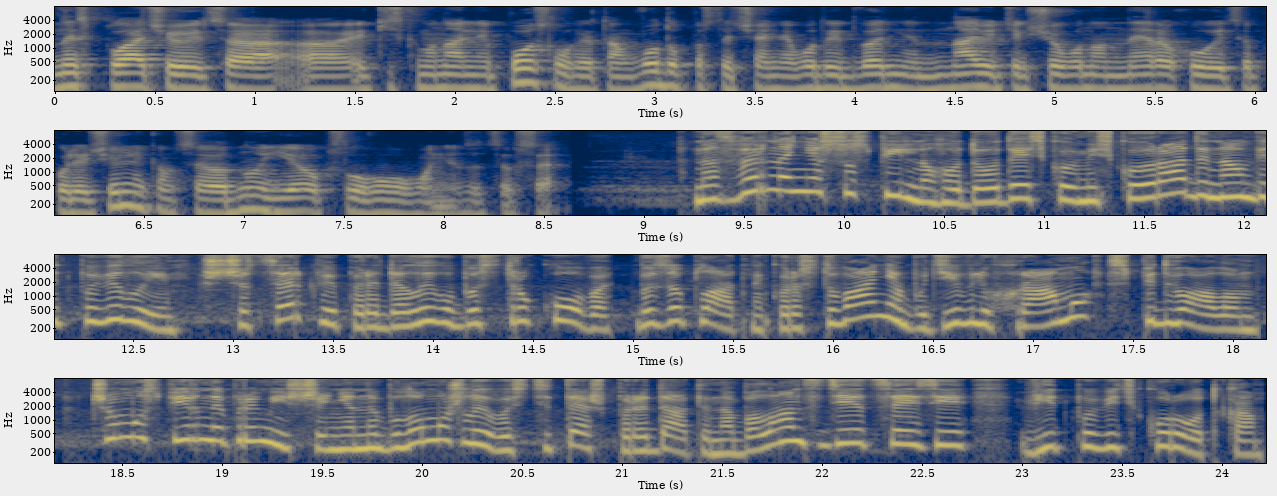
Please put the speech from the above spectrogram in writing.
не сплачуються е, якісь комунальні послуги, там водопостачання, водовідведення, навіть якщо воно не рахується по лічильникам, все одно є обслуговування за це все. На звернення Суспільного до Одеської міської ради нам відповіли, що церкві передали у безстрокове, безоплатне користування будівлю храму з підвалом. Чому спірне приміщення не було можливості теж передати на баланс дієцезії? Відповідь коротка.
